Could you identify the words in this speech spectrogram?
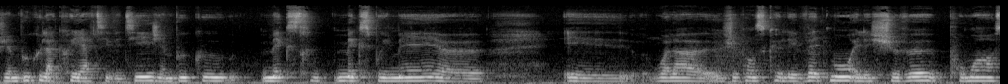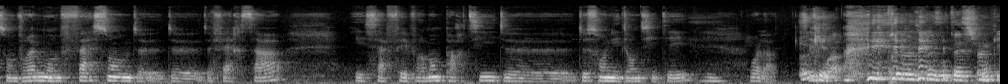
J'aime beaucoup la créativité, j'aime beaucoup m'exprimer. euh, et voilà, je pense que les vêtements et les cheveux, pour moi, sont vraiment une façon de, de, de faire ça. Et ça fait vraiment partie de, de son identité. Voilà, c'est Ok. moi. Présentation. ok.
